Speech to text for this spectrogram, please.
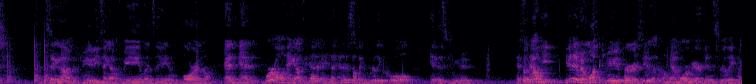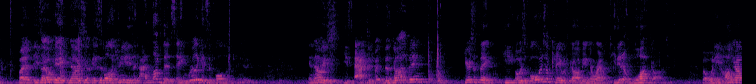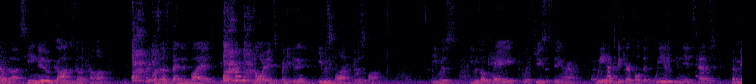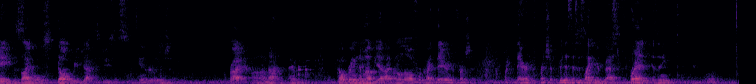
is hanging out in the community. He's hanging out with me and Lindsay and Lauren. And, all, and, and we're all hanging out together. And he's like, and there's something really cool in this community. And so now he, he didn't even want the community at first. He was like, oh man, more Americans, really? Like, but he's like, okay, now he gets involved in the community. He's like, I love this. And he really gets involved in the community. And now he's, he's active. But the God thing, here's the thing. He was always okay with God being around. He didn't want God. But when he hung out with us, he knew God was going to come up. He wasn't offended by it. He wasn't annoyed, but he didn't. He was fine. It was fine. He was he was okay with Jesus being around. We have to be careful that we, in the attempt to make disciples don't reject Jesus in the relationship. Right? Uh, I'm not, I don't bring him up yet. I, I don't know if we're quite there in the friendship. Quite there in the friendship? Goodness, this is like your best friend, isn't he?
